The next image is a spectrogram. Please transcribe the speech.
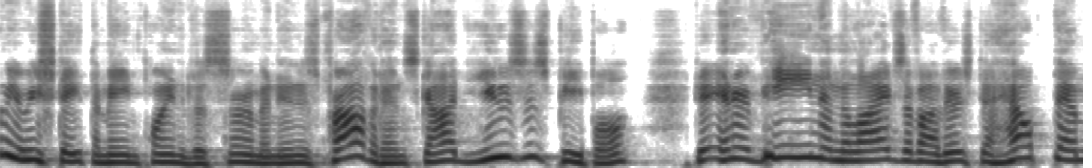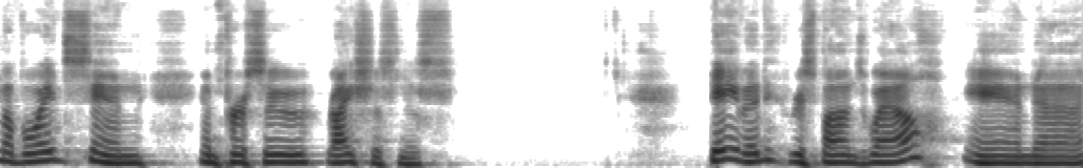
Let me restate the main point of this sermon. In His providence, God uses people to intervene in the lives of others to help them avoid sin and pursue righteousness. David responds well, and uh,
